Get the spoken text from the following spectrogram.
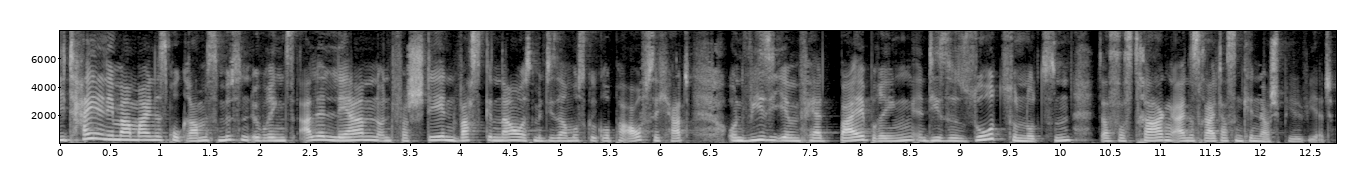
Die Teilnehmer meines Programms müssen übrigens alle lernen und verstehen, was genau es mit dieser Muskelgruppe auf sich hat und wie sie ihrem Pferd beibringen, diese so zu nutzen, dass das Tragen eines Reiters ein Kinderspiel wird.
